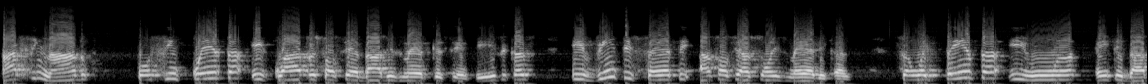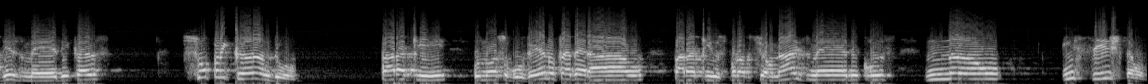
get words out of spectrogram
assinado por 54 sociedades médicas científicas e 27 associações médicas. São 81 entidades médicas suplicando para que o nosso governo federal, para que os profissionais médicos não insistam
